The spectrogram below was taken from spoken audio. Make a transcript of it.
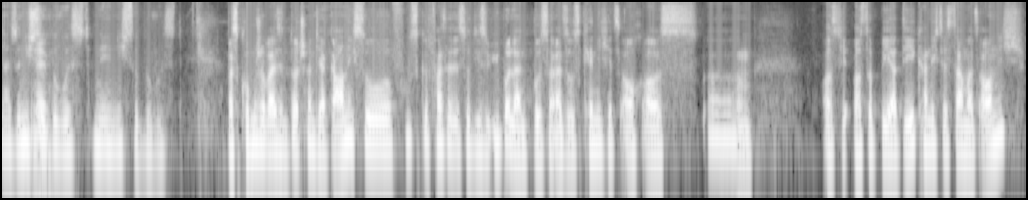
also nicht so Nee. bewusst. Nee, nicht so bewusst. Was komischerweise in Deutschland ja gar nicht so Fuß gefasst hat, ist so diese Überlandbusse. Also das kenne ich jetzt auch aus, ähm, aus, die, aus der BAD, kann ich das damals auch nicht.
